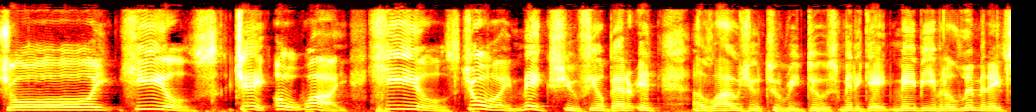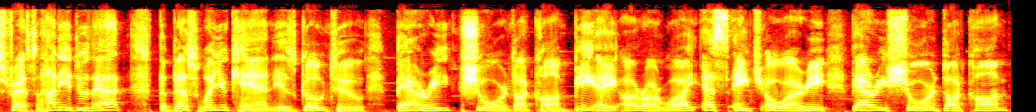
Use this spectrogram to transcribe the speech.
Joy heals. J O Y heals. Joy makes you feel better. It allows you to reduce, mitigate, maybe even eliminate stress. And how do you do that? The best way you can is go to barryshore.com. B A R R Y S H O R E. barryshore.com.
